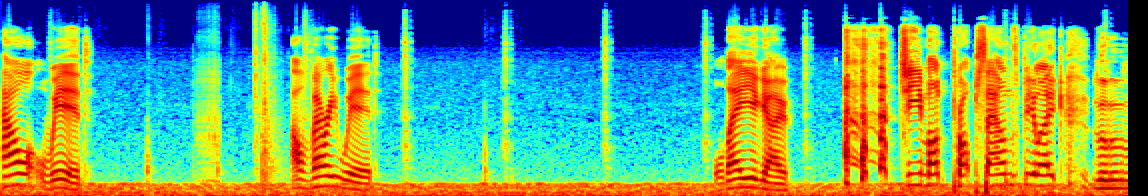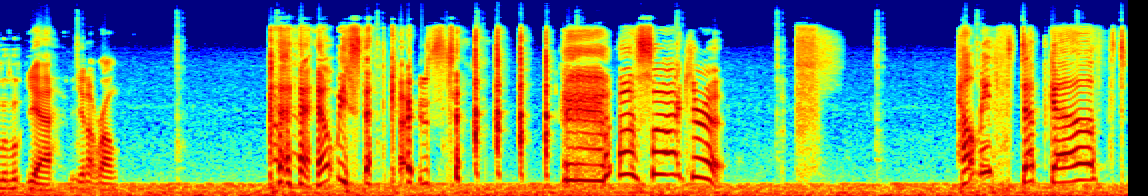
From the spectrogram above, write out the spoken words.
How weird. How very weird. Well, there you go. Gmod prop sounds be like, yeah, you're not wrong. Help me, Step Ghost. That's so accurate. Help me, Step Ghost.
